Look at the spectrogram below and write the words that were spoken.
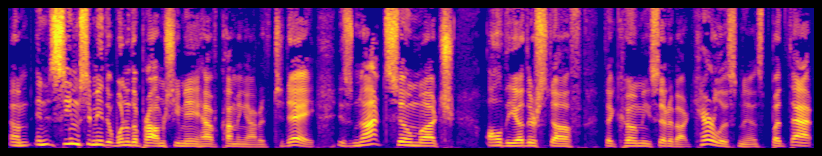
um, and it seems to me that one of the problems she may have coming out of today is not so much all the other stuff that Comey said about carelessness, but that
